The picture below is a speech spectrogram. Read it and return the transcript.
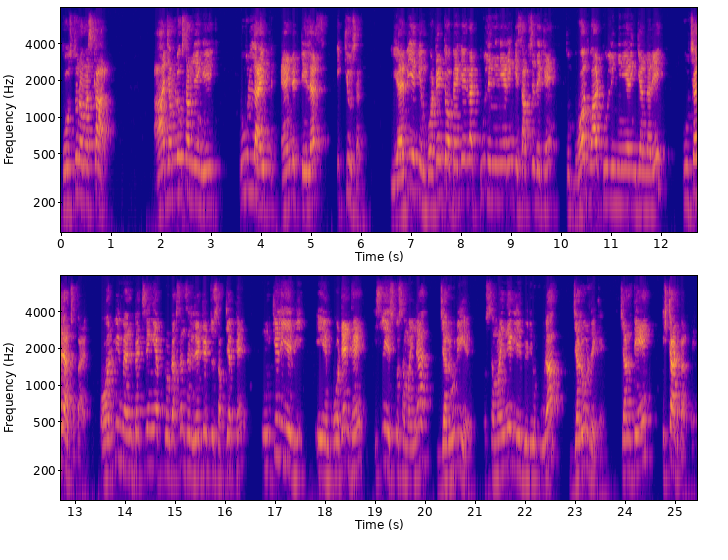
दोस्तों, नमस्कार। आज हम लोग समझेंगे tool life and Taylor's equation यह भी एक इंपॉर्टेंट टॉपिक है। अगर टूल इंजीनियरिंग के हिसाब से देखें तो बहुत बार टूल इंजीनियरिंग के अंदर ये पूछा जा चुका है। और भी मैन्युफैक्चरिंग या प्रोडक्शन से रिलेटेड जो सब्जेक्ट है, उनके लिए भी ये इंपॉर्टेंट है। इसलिए इसको समझना ज़रूरी है। तो समझने के लिए वीडियो पूरा ज़रूर देखें। चलते हैं स्टार्ट करते हैं।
